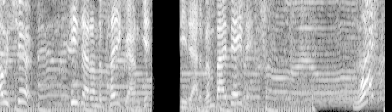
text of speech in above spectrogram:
Oh, sure. He's out on the playground getting beat out of him by Baby. What?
